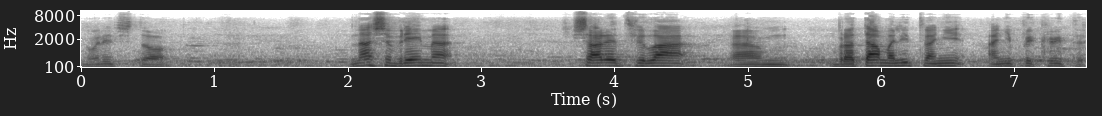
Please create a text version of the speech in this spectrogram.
говорит, что в наше время шары твила, эм, врата молитвы, они, они прикрыты.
